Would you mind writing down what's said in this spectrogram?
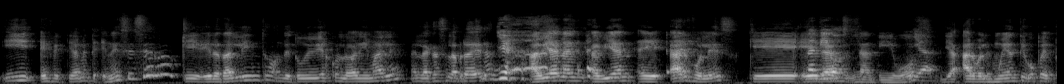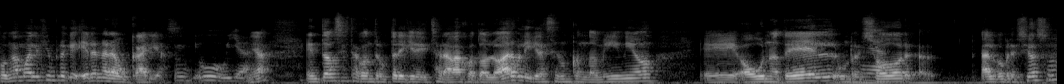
y efectivamente en ese cerro, que era tan lindo, donde tú vivías con los animales, en la casa de la pradera, Ya. habían, habían eh, árboles que eran Nativos. nativos, Ya. ya árboles muy antiguos, pe- pongamos el ejemplo que eran araucarias. Uh, ya. ¿ya? Entonces esta constructora quiere echar abajo todos los árboles y quiere hacer un condominio eh, o un hotel, un resort, algo precioso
